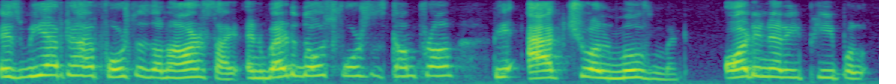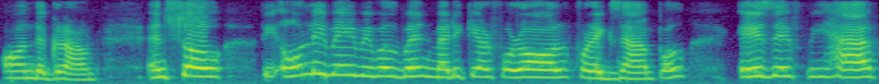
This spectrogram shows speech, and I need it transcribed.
is we have to have forces on our side. And where do those forces come from? The actual movement, ordinary people on the ground. And so the only way we will win Medicare for all, for example, is if we have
